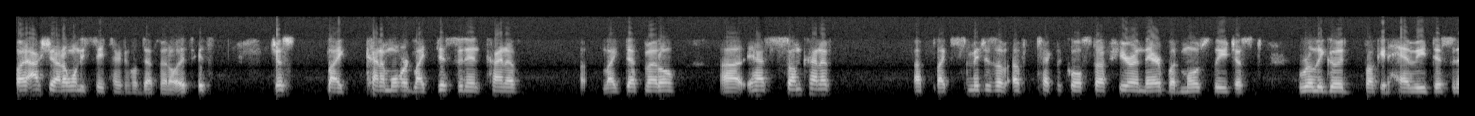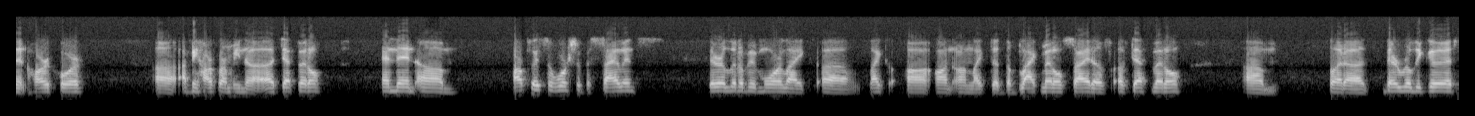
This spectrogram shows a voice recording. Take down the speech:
well, actually, I don't want to say technical death metal. It's it's just like kind of more like dissonant kind of uh, like death metal. Uh, it has some kind of uh, like smidges of, of technical stuff here and there, but mostly just really good fucking heavy dissonant hardcore. Uh, I mean hardcore. I mean uh, death metal. And then um, our place of worship is Silence. They're a little bit more like uh, like uh, on on like the, the black metal side of, of death metal. Um, but uh, they're really good.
